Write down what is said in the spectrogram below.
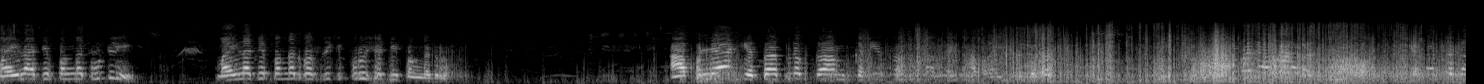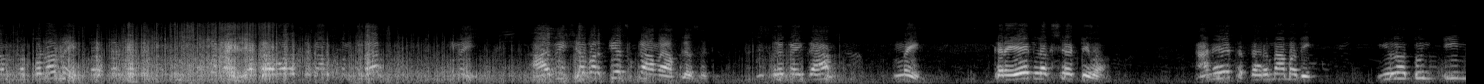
महिलाची पंगत उठली. महिलाची पंगत बसली की पुरुषाची पंगत बसली. आपल्या शेतातलं काम कधी संपणार नाही घाबरायचं गरज काम संपणार नाही. या काम संपणार नाही. आयुष्यभर तेच काम आहे आपल्यासाठी. दुसरं काही काम नाही. कारण एक लक्षात ठेवा. अनेक धर्मामध्ये इळतून तीन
